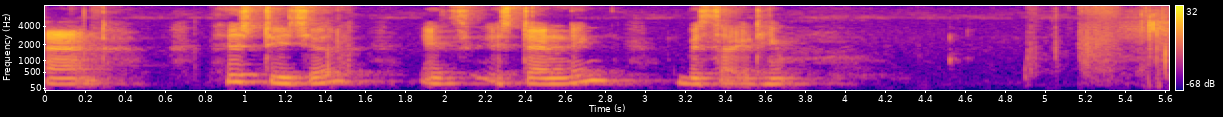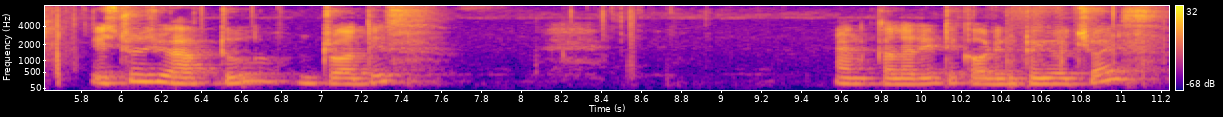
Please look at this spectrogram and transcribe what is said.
And his teacher is standing beside him. Students you have to draw this and color it according to your choice.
